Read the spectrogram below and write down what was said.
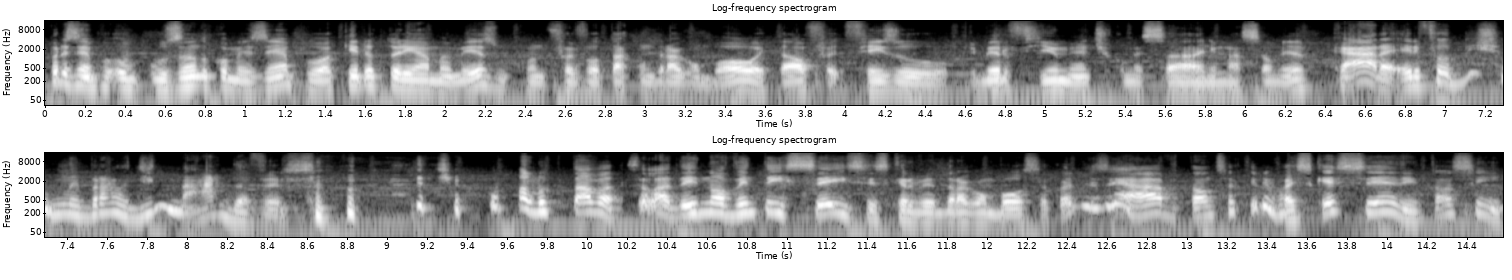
Por exemplo, usando como exemplo, o Akira Toriyama mesmo, quando foi voltar com Dragon Ball e tal, fe- fez o primeiro filme antes de começar a animação mesmo. Cara, ele falou, bicho, eu não lembrava de nada, velho. tipo, o maluco tava, sei lá, desde 96 se escrever Dragon Ball, sacou? Ele desenhava e tal, não sei o que, ele vai esquecendo. Então, assim,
